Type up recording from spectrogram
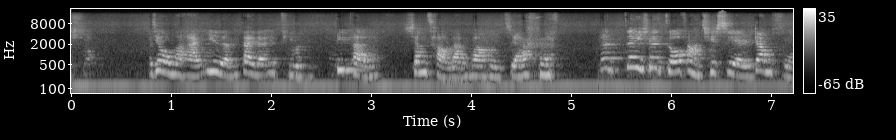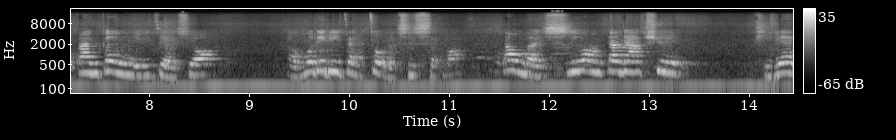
熟，而且我们还一人带了一瓶一盆香草兰花回家。那这些走访其实也让伙伴更理解说，呃，茉莉莉在做的是什么。那我们希望大家去体验，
